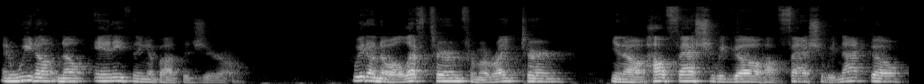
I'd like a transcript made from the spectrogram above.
and we don't know anything about the Giro. We don't know a left turn from a right turn. You know, how fast should we go? How fast should we not go?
